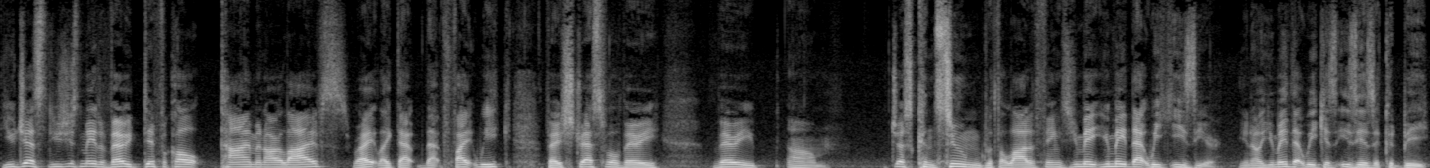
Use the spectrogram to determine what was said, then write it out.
you just, you just made a very difficult time in our lives, right? Like that, that fight week, very stressful, very, very, um, just consumed with a lot of things. You made, you made that week easier. You know, you made that week as easy as it could be.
